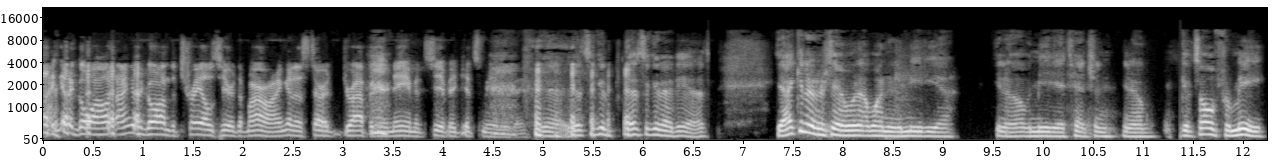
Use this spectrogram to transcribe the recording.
I'm gonna go out. I'm gonna go on the trails here tomorrow. I'm gonna start dropping your name and see if it gets me anything. Yeah, that's a good. That's a good idea. Yeah, I can understand when I wanted the media, you know, all the media attention. You know, it's old for me.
